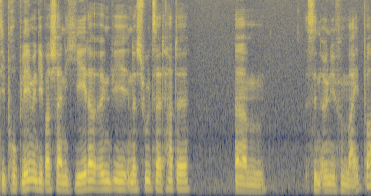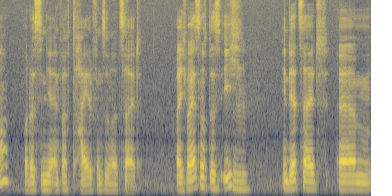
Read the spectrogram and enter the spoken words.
die Probleme, die wahrscheinlich jeder irgendwie in der Schulzeit hatte, ähm, sind irgendwie vermeidbar oder sind die einfach Teil von so einer Zeit? Weil ich weiß noch, dass ich Mhm. In der Zeit ähm,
